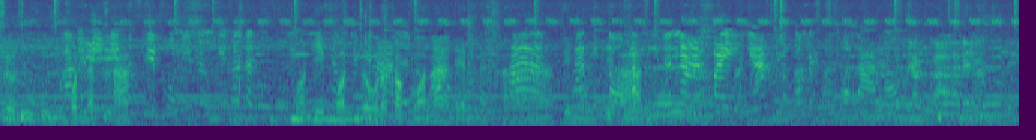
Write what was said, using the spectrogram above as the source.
เซอร์ทุกคนนะคะบอสดีบอสโจแล้วก็หัวหน้าแดนนะคะพี่หนุ่ยพี่อาร์ตนานไปอย่างเงี้ยมันก็ไม่สมควรลาเนาะ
